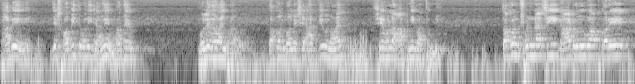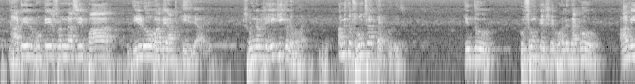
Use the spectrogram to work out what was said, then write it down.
ভাবে যে সবই তো উনি জানেন, অতএব বলে দেওয়াই ভালো। তখন বলে, সে আর কেউ নয়, সে হলো আপনি বা তুমি। তখন সন্ন্যাসী ঘাট অনুভব করে, ঘাটের বুকে সন্ন্যাসীর পা দৃঢ়ভাবে আটকিয়ে যায়। সন্ন্যাসী এ কী করে হয়? আমি তো সংসার ত্যাগ করেছি। কিন্তু কুসুমকে সে বলে, দেখো, আমি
